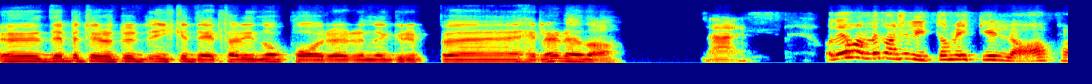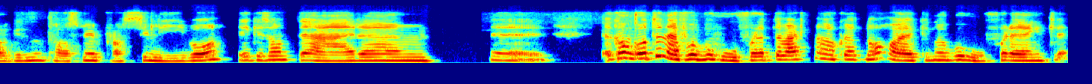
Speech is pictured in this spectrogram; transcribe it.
Eh, det betyr at du ikke deltar i noen pårørendegruppe heller, det da? Nei. Og det handler kanskje litt om å ikke la Parkinson ta så mye plass i livet òg. Det er Eh, jeg kan godt hende jeg får behov for det etter hvert, men akkurat nå har jeg ikke noe behov for det, egentlig.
